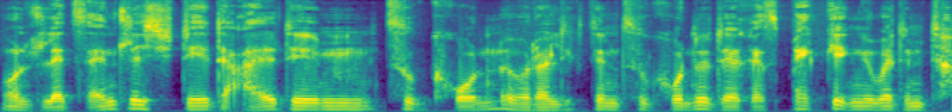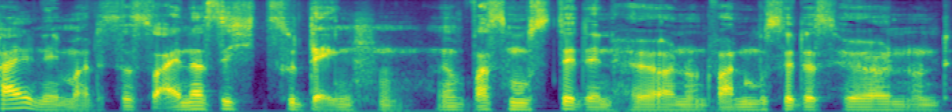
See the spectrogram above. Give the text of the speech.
Und letztendlich steht all dem zugrunde oder liegt dem zugrunde der Respekt gegenüber dem Teilnehmer. Das ist aus einer Sicht zu denken. Was muss der denn hören und wann muss er das hören und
